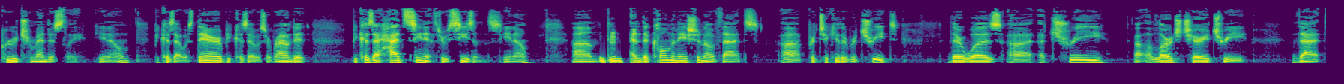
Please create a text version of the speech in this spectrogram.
grew tremendously, you know, because I was there, because I was around it, because I had seen it through seasons, you know. Um, And the culmination of that uh, particular retreat, there was uh, a tree, a, a large cherry tree that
